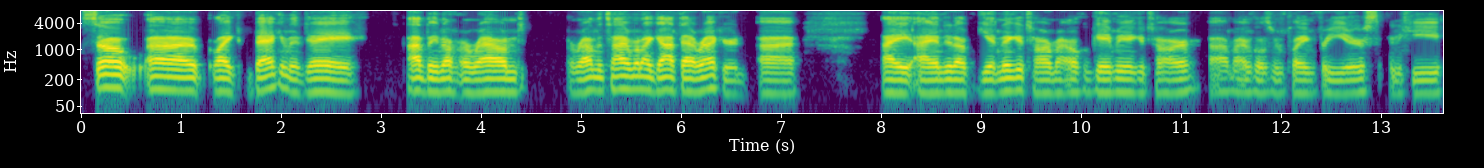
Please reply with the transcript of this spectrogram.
so uh like back in the day oddly enough around around the time when i got that record uh I I ended up getting a guitar. My uncle gave me a guitar. Uh, my uncle's been playing for years, and he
